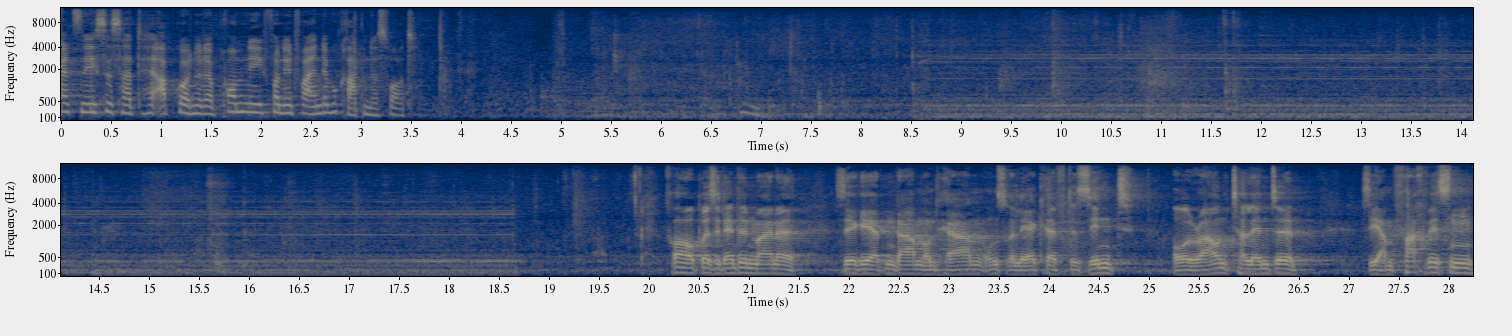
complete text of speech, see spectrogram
Als nächstes hat Herr Abg. Promny von den Freien Demokraten das Wort. Frau Präsidentin, meine sehr geehrten Damen und Herren! Unsere Lehrkräfte sind Allround-Talente. Sie haben Fachwissen,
